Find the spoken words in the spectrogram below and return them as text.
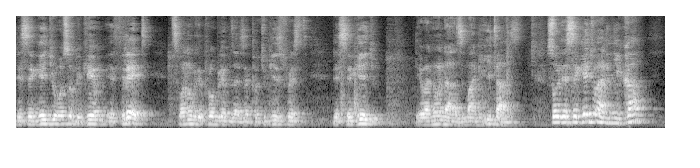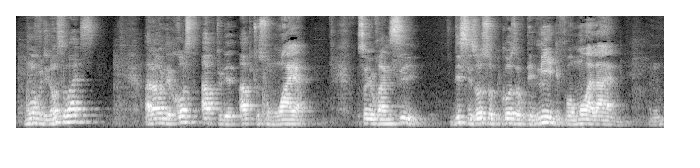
the Segeju also became a threat. It's one of the problems that the Portuguese faced. The Segeju, they were known as man eaters. So the Segeju and Nika moved northwards around the coast up to the up to Shungwaya. So you can see this is also because of the need for more land. Mm.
